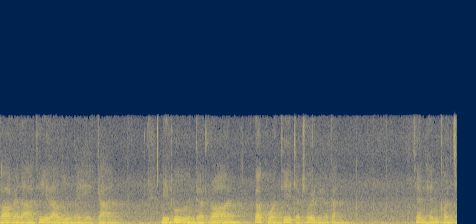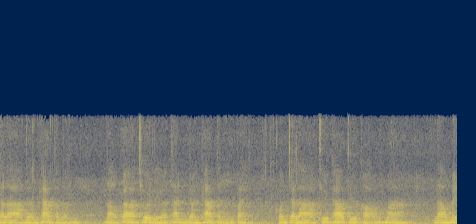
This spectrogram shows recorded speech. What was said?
พาะเวลาที่เราอยู่ในเหตุการณ์ มีผู้อื่นเดือดร้อน ก็ควรที่จะช่วยเหลือกัน เช่นเห็นคนชราเดินข้ามถนน เราก็ช่วยเหลือท่านเดินข้ามถนนไป คนชราถือข้าวถือของมา เราไม่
